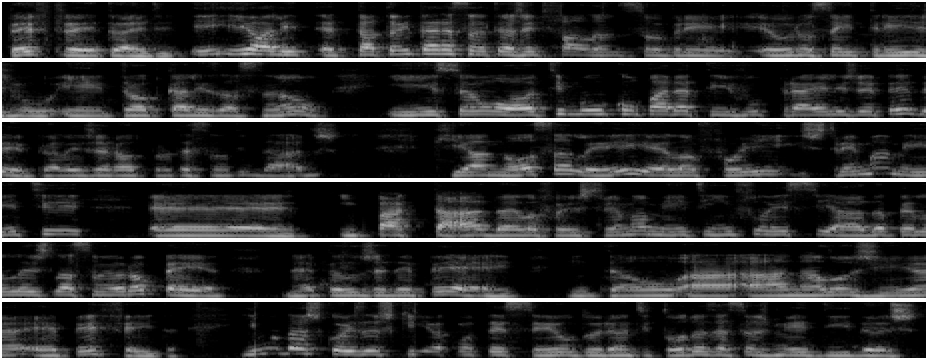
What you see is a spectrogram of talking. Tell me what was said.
Perfeito, Ed. E, e olha, está tão interessante a gente falando sobre eurocentrismo e tropicalização, e isso é um ótimo comparativo para a LGPD, para a Lei Geral de Proteção de Dados, que a nossa lei ela foi extremamente é, impactada, ela foi extremamente influenciada pela legislação europeia, né, pelo GDPR. Então, a, a, analogia é perfeita. E uma das coisas que aconteceu durante todas essas medidas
